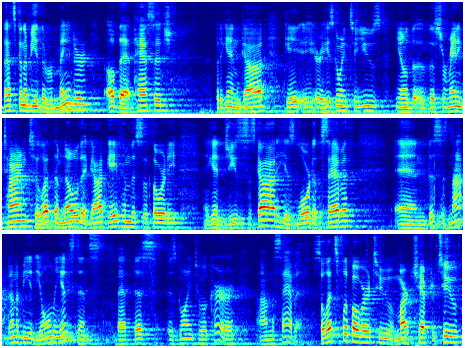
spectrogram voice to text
that's going to be the remainder of that passage. But again, God gave, or He's going to use, you know, the, this remaining time to let them know that God gave him this authority. And again, Jesus is God; He is Lord of the Sabbath, and this is not going to be the only instance that this is going to occur on the Sabbath. So let's flip over to Mark chapter two,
